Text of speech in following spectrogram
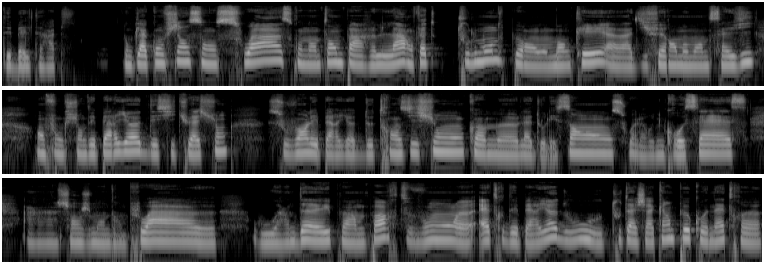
des belles thérapies. Donc la confiance en soi, ce qu'on entend par là, en fait, tout le monde peut en manquer à différents moments de sa vie en fonction des périodes, des situations souvent les périodes de transition comme euh, l'adolescence ou alors une grossesse, un changement d'emploi euh, ou un deuil, peu importe, vont euh, être des périodes où tout à chacun peut connaître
